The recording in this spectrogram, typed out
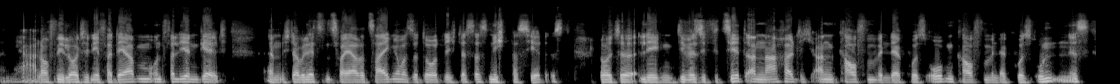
ähm, ja, laufen die Leute in ihr Verderben und verlieren Geld. Ähm, ich glaube, die letzten zwei Jahre zeigen aber so deutlich, dass das nicht passiert ist. Leute legen diversifiziert an, nachhaltig an, kaufen, wenn der Kurs oben, kaufen, wenn der Kurs unten ist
